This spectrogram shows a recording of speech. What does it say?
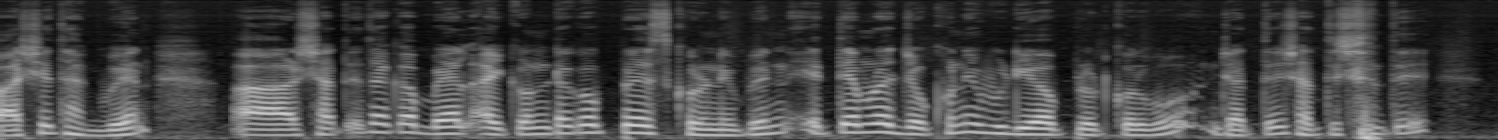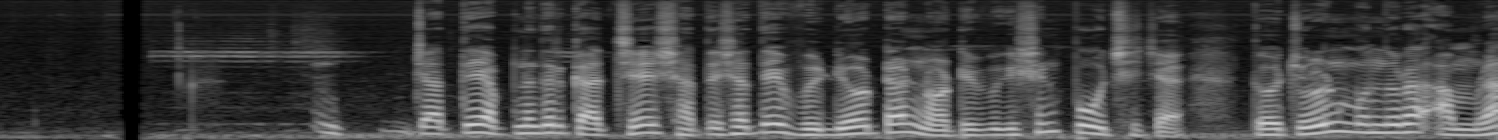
পাশে থাকবেন আর সাথে থাকা বেল আইকনটাকেও প্রেস করে নেবেন। এতে আমরা যখনই ভিডিও আপলোড করব, যাতে সাথে সাথে যাতে আপনাদের কাছে সাথে সাথে ভিডিওটার নোটিফিকেশান পৌঁছে যায়। তো চলুন বন্ধুরা, আমরা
